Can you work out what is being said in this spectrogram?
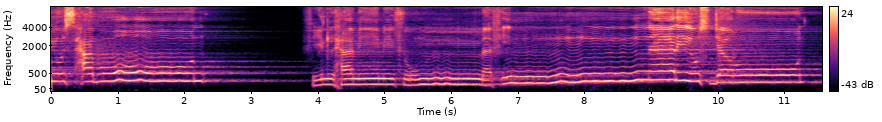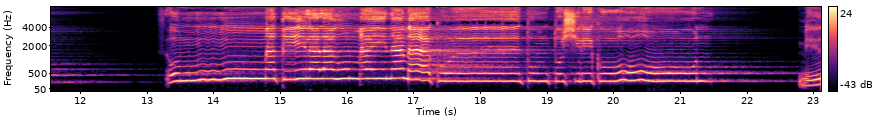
يسحبون في الحميم ثم في النار يسجرون. ثم قيل لهم أين ما كنتم تشركون؟ من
